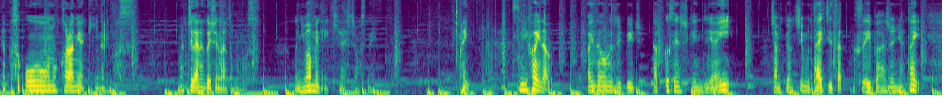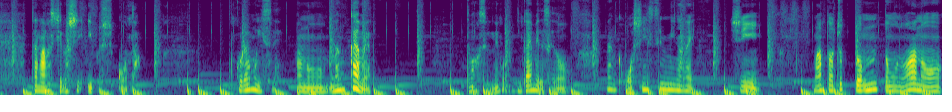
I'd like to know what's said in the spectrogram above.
やっぱそこの絡みは気になります。間違いなく一緒になると思います。2番目に期待してますね。はい。セミファイナル。IWGP タッグ選手権試合、チャンピオンチーム対チザックセイバージュニア対、棚橋宏、イブシコータ。これはもういいっすね。あのー、何回もやってますよね。これ2回目ですけど、なんかこう新鮮味がないし、まあ、あとはちょっと、うんと思うのは、あの、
